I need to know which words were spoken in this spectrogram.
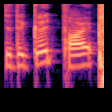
to the good part.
